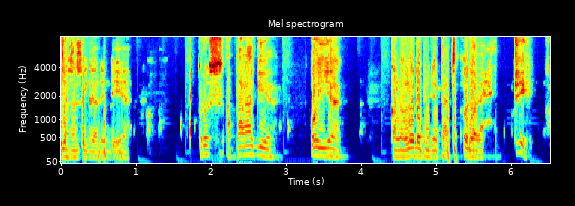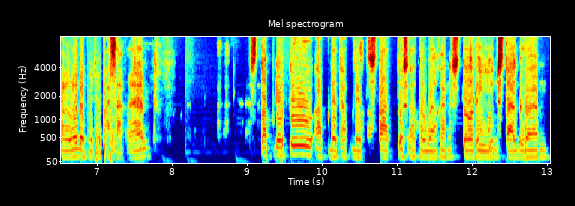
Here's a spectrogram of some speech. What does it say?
jangan tinggalin dia. Terus apa lagi ya? Oh iya kalau lu udah punya pacar udah lah Ih, kalau lu udah punya pasangan stop deh tuh update-update status atau bahkan story Instagram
